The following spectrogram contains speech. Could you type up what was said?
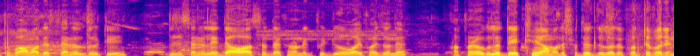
অথবা আমাদের চ্যানেল দুইটি, দুটি চ্যানেলেই দেওয়া আছে। দেখেন অনেক ভিডিও ওয়াইফাই জোনে আপনারা ওগুলো দেখে আমাদের সাথে যোগাযোগ করতে পারেন।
